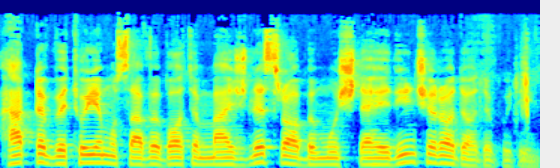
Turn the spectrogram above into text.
حق وتوی مصوبات مجلس را به مشتهدین چرا داده بودیم؟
